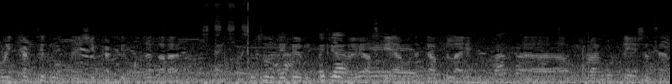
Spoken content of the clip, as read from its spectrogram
পরীক্ষার্থীর মধ্যে, শিক্ষার্থীর মধ্যে তারা প্রথম, দ্বিতীয় এবং তৃতীয় হয়ে আজকে আমাদের কাফেলায় উমরা করতে এসেছেন।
